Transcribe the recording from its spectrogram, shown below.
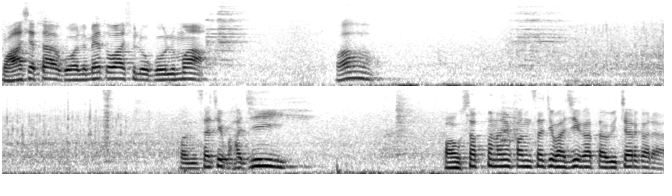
वाश येता गोलम्यात वाशलो गोलमा वा फणसाची भाजी। पावसात पण आम्ही फणसाची भाजी खाता विचार करा.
